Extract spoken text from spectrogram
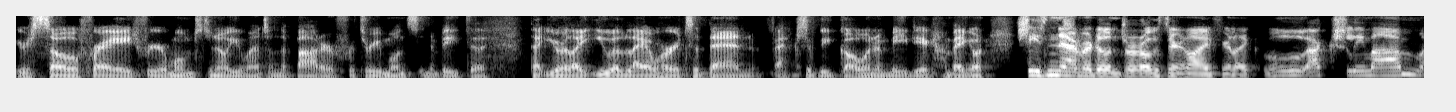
you're so afraid for your mum to know you went on the batter for three months in Ibiza that you're like you allow her to then effectively go in a media campaign going, she's never done drugs in her life. You're like, oh, actually, mom,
